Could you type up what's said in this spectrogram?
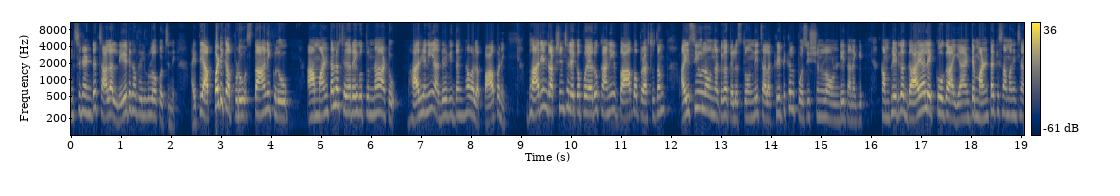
ఇన్సిడెంట్ చాలా లేటుగా వెలుగులోకి వచ్చింది. అయితే అప్పటికప్పుడు స్థానికులు ఆ మంటలో చెలరేగుతున్న అటు భార్యని అదేవిధంగా వాళ్ళ పాపని భార్యని రక్షించలేకపోయారు. కానీ పాప ప్రస్తుతం ఐసీయూలో ఉన్నట్టుగా తెలుస్తోంది. చాలా క్రిటికల్ పొజిషన్లో ఉండి తనకి కంప్లీట్గా గాయాలు ఎక్కువగా అయ్యాయి. అంటే మంటకి సంబంధించిన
